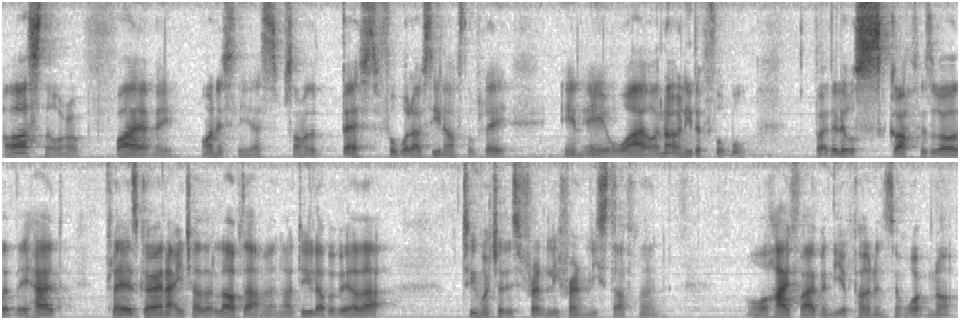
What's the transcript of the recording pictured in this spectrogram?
Arsenal are on fire, mate. Honestly, that's some of the best football I've seen Arsenal play in a while. And not only the football, but the little scuff as well that they had. Players going at each other. Love that, man. I do love a bit of that. Too much of this friendly, friendly stuff, man or high fiving the opponents and whatnot.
